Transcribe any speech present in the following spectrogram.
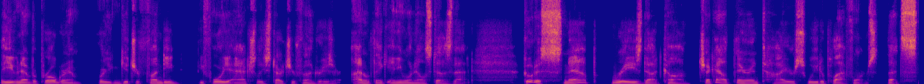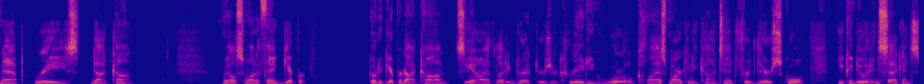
They even have a program where you can get your funding before you actually start your fundraiser. I don't think anyone else does that. Go to snapraise.com. Check out their entire suite of platforms. That's snapraise.com. We also want to thank Gipper. Go to Gipper.com, see how athletic directors are creating world class marketing content for their school. You can do it in seconds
